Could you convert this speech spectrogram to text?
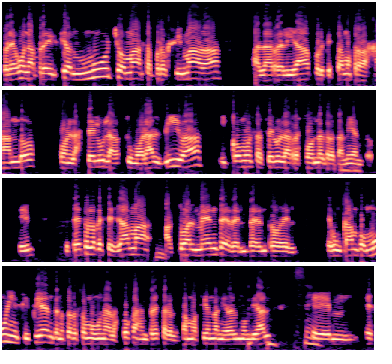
pero es una predicción mucho más aproximada a la realidad porque estamos trabajando con la célula tumoral viva y cómo esa célula responde al tratamiento. ¿sí? Entonces, eso es lo que se llama mm. actualmente dentro del es un campo muy incipiente, nosotros somos una de las pocas empresas que lo estamos haciendo a nivel mundial, em, es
